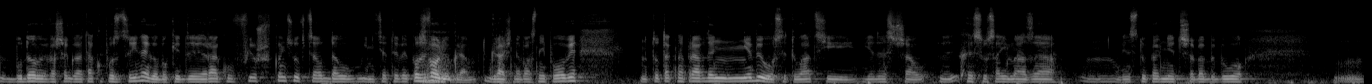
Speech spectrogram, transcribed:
budowy waszego ataku pozycyjnego, bo kiedy Raków już w końcówce oddał inicjatywę, pozwolił gra, grać na własnej połowie, no to tak naprawdę nie było sytuacji, jeden strzał y, Jesusa i Maza, mm, więc tu pewnie trzeba by było mm,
